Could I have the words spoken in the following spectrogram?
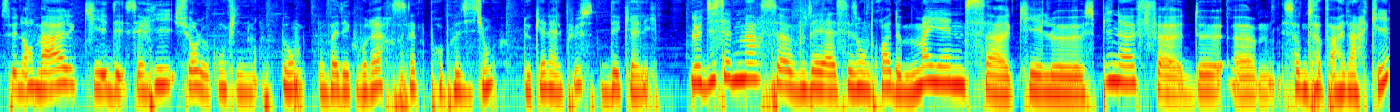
C'est normal qu'il y ait des séries sur le confinement. Donc on va découvrir cette proposition de Canal Plus décalée. Le 17 mars, vous avez la saison 3 de Mayens, qui est le spin-off de euh, Sons of Anarchy.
